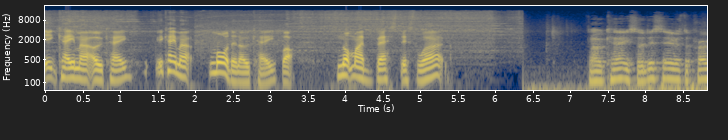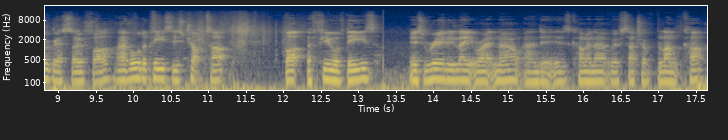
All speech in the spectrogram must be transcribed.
It came out okay. It came out more than okay, but not my bestest work. Okay, so this here is the progress so far. I have all the pieces chopped up, but a few of these. It's really late right now and it is coming out with such a blunt cut.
